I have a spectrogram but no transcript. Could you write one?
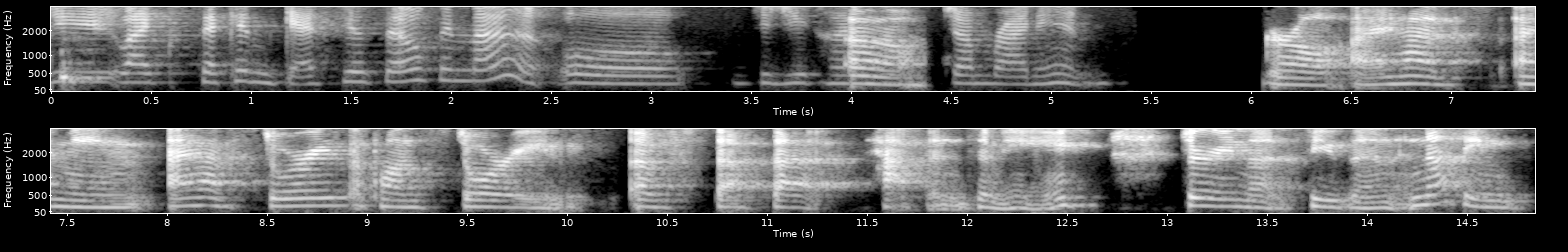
did you like second guess yourself in that or did you kind of oh. just jump right in? Girl, I had I mean, I have stories upon stories of stuff that happened to me during that season. Nothing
